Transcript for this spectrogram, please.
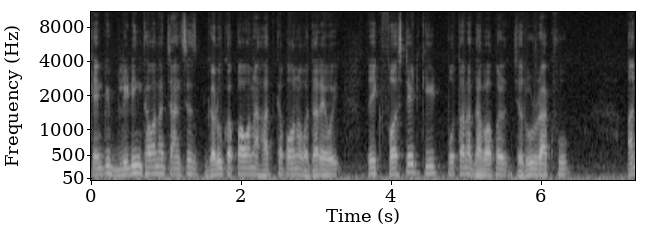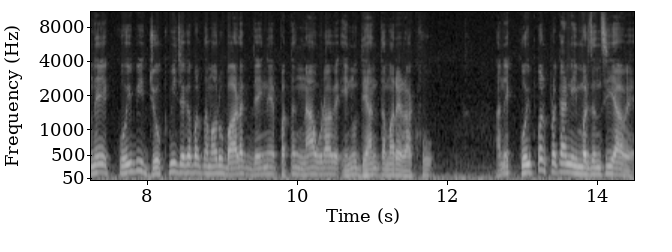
કેમ કે બ્લીડિંગ થવાના ચાન્સીસ, ગળું કપાવવાના, હાથ કપાવવાના વધારે હોય, તો એક ફર્સ્ટ એડ કીટ પોતાના ધાબા પર જરૂર રાખવું. અને કોઈ બી જોખમી જગ્યા પર તમારું બાળક જઈને પતંગ ના ઉડાવે એનું ધ્યાન તમારે રાખવું. અને કોઈ પણ પ્રકારની ઇમરજન્સી આવે,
